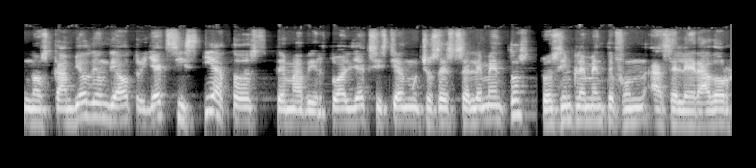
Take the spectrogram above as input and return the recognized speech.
nos cambió de un día a otro. Ya existía todo este tema virtual, ya existían muchos de estos elementos, pero simplemente fue un acelerador,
